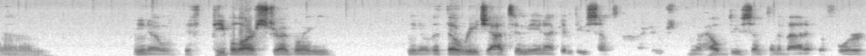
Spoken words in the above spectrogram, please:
um, you know, if people are struggling, you know, that they'll reach out to me and I can do something, I can, you know, help do something about it before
